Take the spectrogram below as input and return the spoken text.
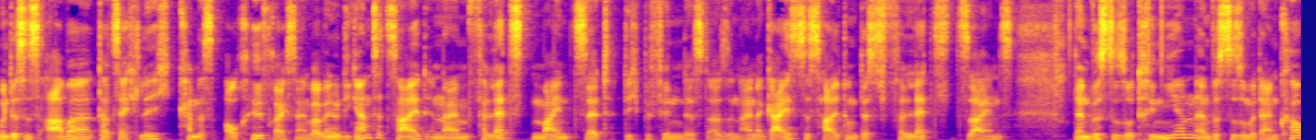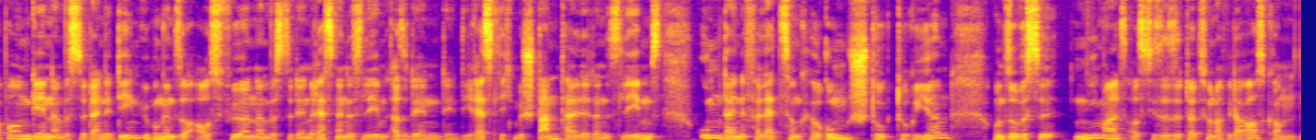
Und es ist aber tatsächlich, kann das auch hilfreich sein, weil wenn du die ganze Zeit in einem verletzten Mindset dich befindest, also in einer Geisteshaltung des Verletztseins, dann wirst du so trainieren, dann wirst du so mit deinem Körper umgehen, dann wirst du deine Dehnübungen so ausführen, dann wirst du den Rest deines Lebens, also den, den, die restlichen Bestandteile deines Lebens um deine Verletzung herum strukturieren und so wirst du niemals aus dieser Situation auch wieder rauskommen.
